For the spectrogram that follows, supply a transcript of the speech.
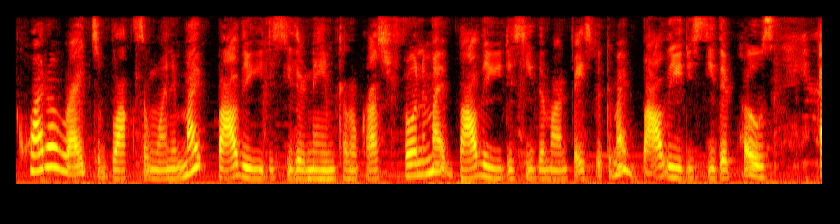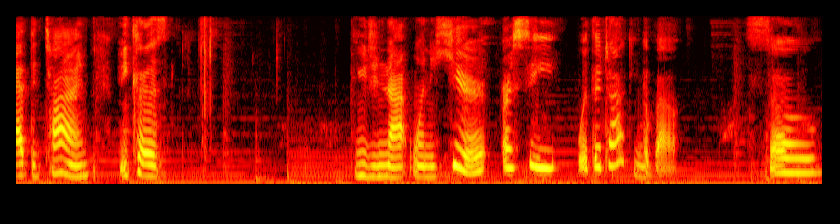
quite alright to block someone. It might bother you to see their name come across your phone. It might bother you to see them on Facebook. It might bother you to see their posts at the time because you do not want to hear or see what they're talking about. So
